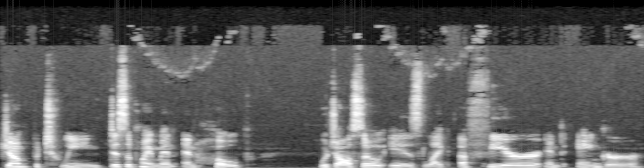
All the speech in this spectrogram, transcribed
jump between disappointment and hope which also is like a fear and anger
